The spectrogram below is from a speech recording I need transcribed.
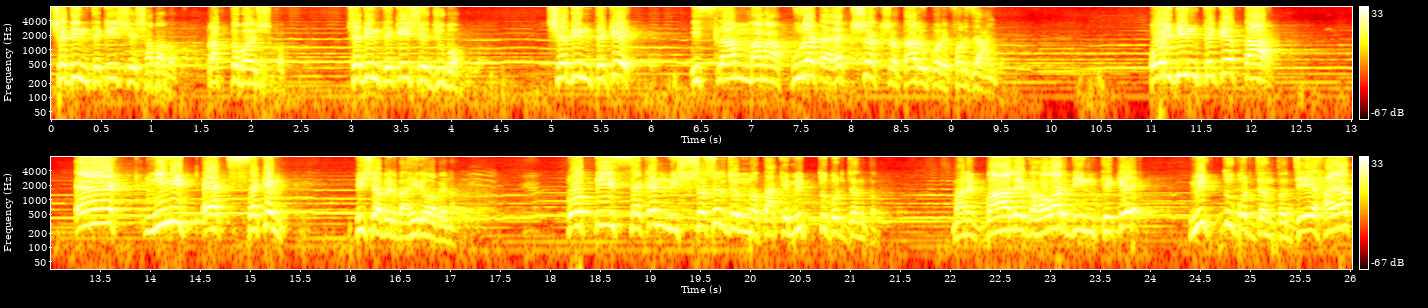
সেদিন থেকেই সে সাবালক, প্রাপ্তবয়স্ক। সেদিন থেকেই সে যুবক। সেদিন থেকে ইসলাম মানা পুরাটা একশো একশো তার উপরে ফরজে আইন। ওই দিন থেকে তার এক মিনিট, এক সেকেন্ড হিসাবের বাহিরে হবে না। প্রতি সেকেন্ড নিঃশ্বাসের জন্য তাকে মৃত্যু পর্যন্ত মানে বালেগ হওয়ার দিন থেকে মৃত্যু পর্যন্ত যে হায়াত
